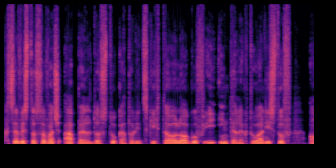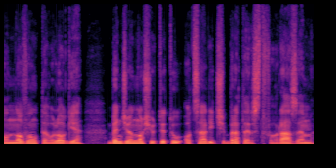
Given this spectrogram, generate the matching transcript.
chce wystosować apel do stu katolickich teologów i intelektualistów o nową teologię. Będzie on nosił tytuł Ocalić braterstwo razem.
